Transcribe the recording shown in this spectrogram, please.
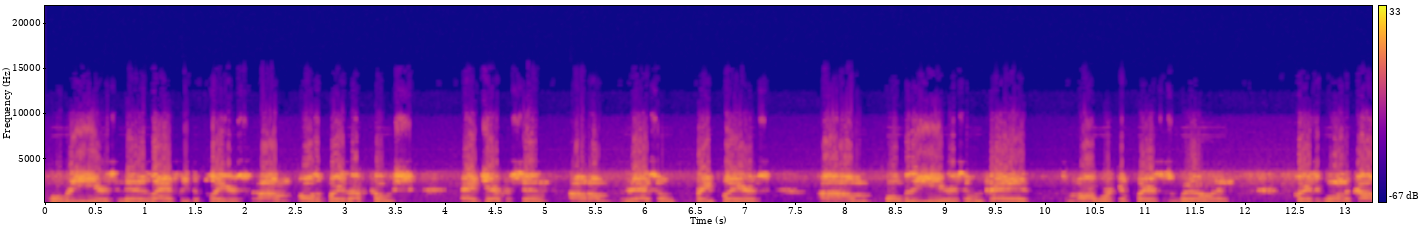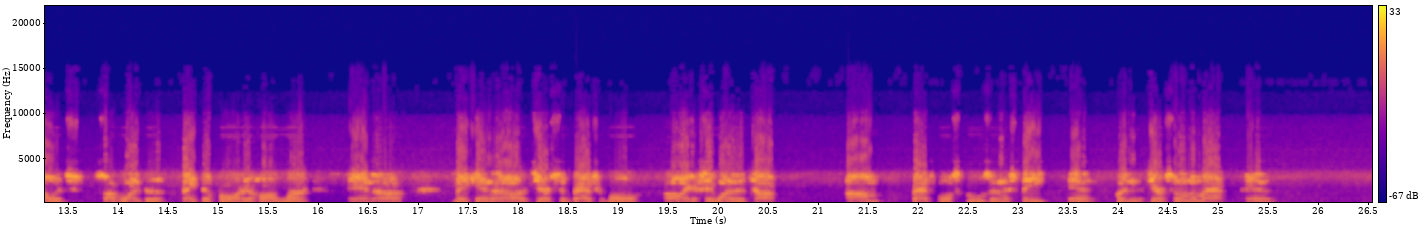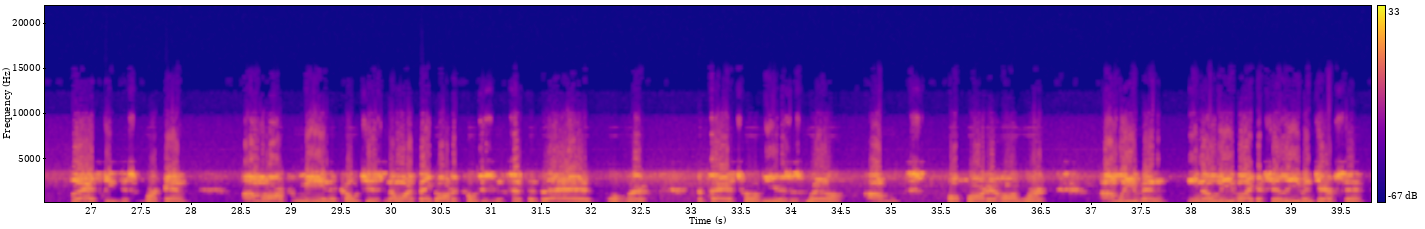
over the years. And then lastly, the players, um, all the players I've coached at Jefferson, um, we've had some great players um, over the years, and we've had some hardworking players as well. And players are going to college, so I wanted to thank them for all their hard work and uh, making uh, Jefferson basketball, uh, like I said, one of the top um, basketball schools in the state and putting Jefferson on the map. And lastly, just working um, hard for me and the coaches. And I want to thank all the coaches and assistants I had over the past 12 years as well um, for all their hard work. I'm um, leaving, you know, leaving, like I said, leaving Jefferson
